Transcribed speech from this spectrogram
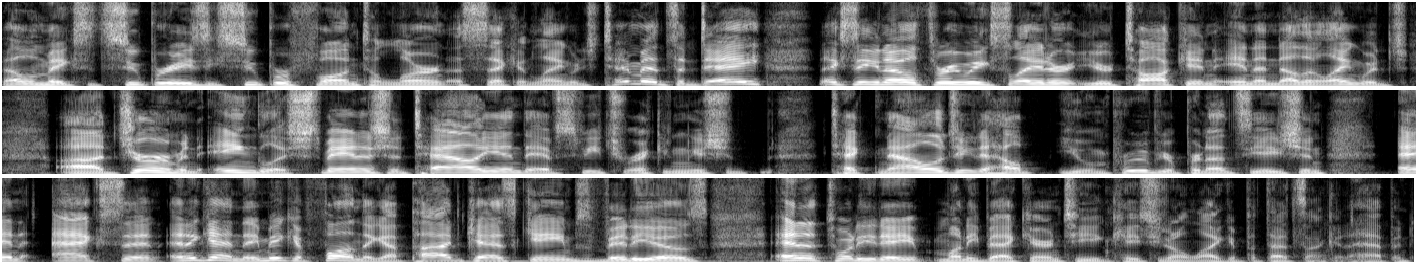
Babbel makes it super easy, super fun to learn a second language. 10 minutes a day. Next thing you know, three weeks later, you're talking in another language. Uh, German, English, Spanish, Italian. They have speech recognition technology to help you improve your pronunciation and accent. And again, they make it fun. They got podcasts, games, videos, and a 20-day money-back guarantee in case you don't like it, but that's not going to happen.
